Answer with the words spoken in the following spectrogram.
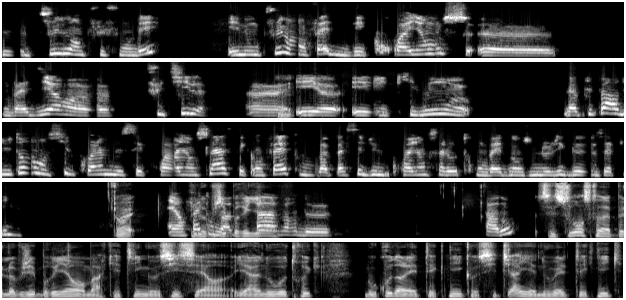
de plus en plus fondées, et non plus en fait des croyances, euh, on va dire euh, futiles euh, mm. et, euh, et qui vont. Euh, la plupart du temps aussi, le problème de ces croyances-là, c'est qu'en fait, on va passer d'une croyance à l'autre. On va être dans une logique de zapping. Ouais. Et en fait, on va pas avoir de c'est souvent ce qu'on appelle l'objet brillant en marketing aussi. C'est il y a un nouveau truc, beaucoup dans les techniques aussi. Tiens, il y a une nouvelle technique.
